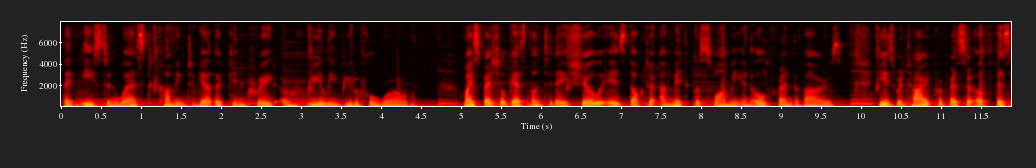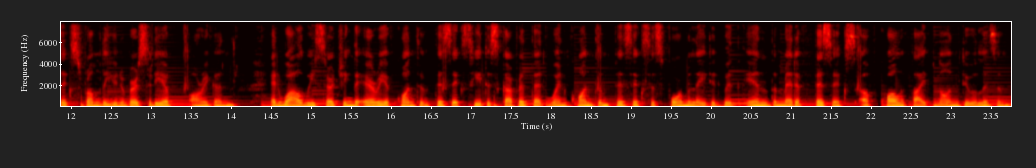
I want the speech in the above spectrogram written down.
that East and West coming together can create a really beautiful world. My special guest on today's show is Dr. Amit Goswami, an old friend of ours. He is retired professor of physics from the University of Oregon and while researching the area of quantum physics, he discovered that when quantum physics is formulated within the metaphysics of qualified non dualism,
